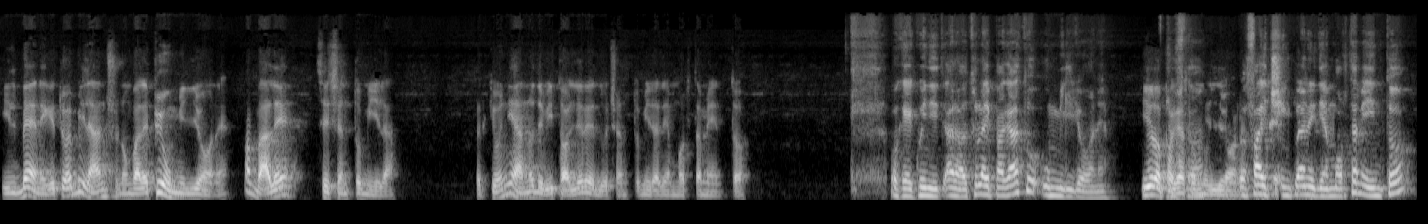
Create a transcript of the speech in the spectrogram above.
il bene che tu hai a bilancio non vale più un milione, ma vale 600 mila, perché ogni anno devi togliere 200 mila di ammortamento. Ok, quindi allora tu l'hai pagato un milione. Io l'ho giusto? pagato un milione. Lo fai 5 anni di ammortamento.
